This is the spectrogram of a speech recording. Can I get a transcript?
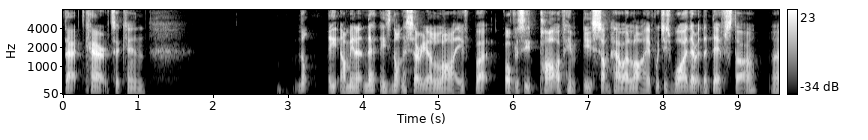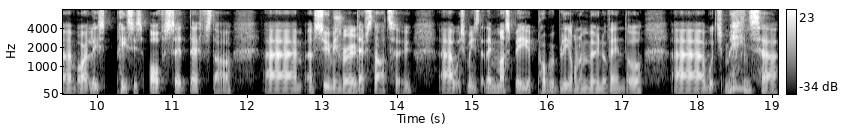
that character can not. I mean, he's not necessarily alive, but obviously part of him is somehow alive, which is why they're at the Death Star, um, or at least pieces of said Death Star, um, assuming True. Death Star 2, uh, which means that they must be probably on a moon of Endor, uh, which means uh,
